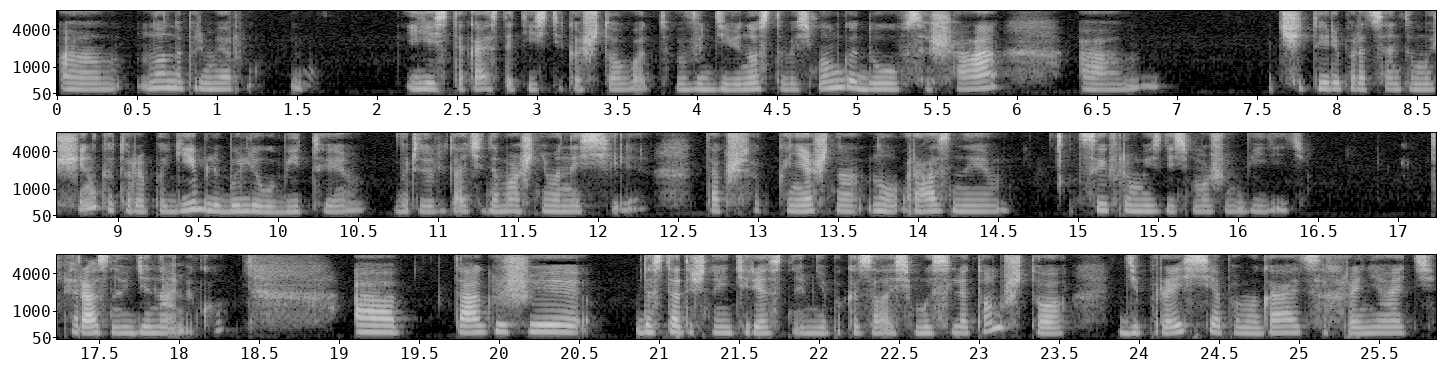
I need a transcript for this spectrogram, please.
Но, например, есть такая статистика, что вот в 98 году в США 4% мужчин, которые погибли, были убиты в результате домашнего насилия. Так что, конечно, ну, разные цифры мы здесь можем видеть, разную динамику. А также достаточно интересной мне показалась мысль о том, что депрессия помогает сохранять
